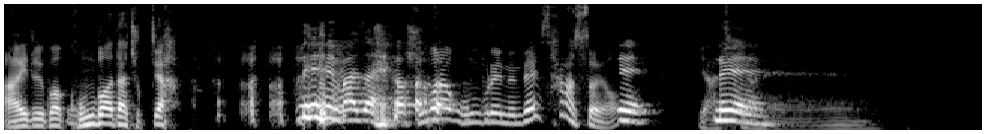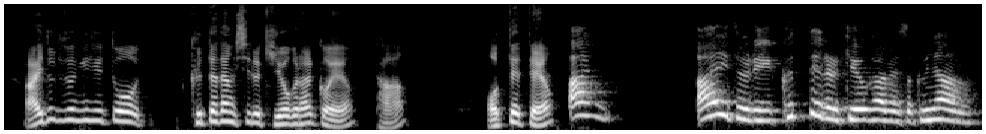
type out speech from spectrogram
아이들과 공부하다 죽자 네, 맞아요. 죽어라고 공부를 했는데 살았어요. 네. 야, 네. 아이들도 당연히 또 그때 당시를 기억을 할 거예요. 다 어땠대요? 아, 아이들이 그때를 기억하면서 그냥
